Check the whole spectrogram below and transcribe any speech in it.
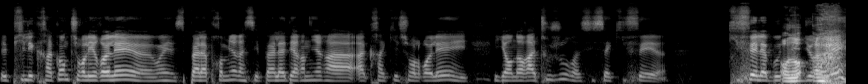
Et puis les craquantes sur les relais, ouais, c'est pas la première et c'est pas la dernière à, craquer sur le relais. Et il y en aura toujours. C'est ça qui fait, qui fait la beauté du relais.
